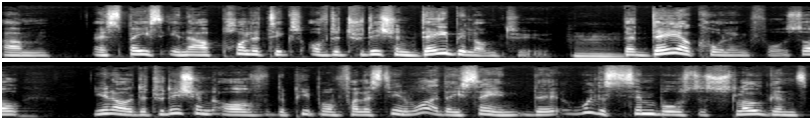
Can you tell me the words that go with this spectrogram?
um, a space in our politics of the tradition they belong to, hmm. that they are calling for. So, you know, the tradition of the people in Palestine, what are they saying? The, all the symbols, the slogans,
